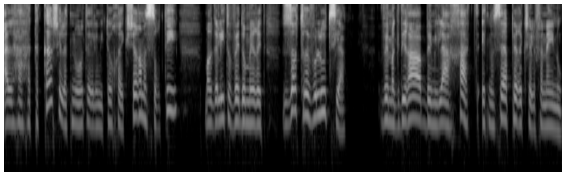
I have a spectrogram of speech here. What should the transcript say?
על ההעתקה של התנועות האלה מתוך ההקשר המסורתי, מרגלית עובד אומרת, זאת רבולוציה, ומגדירה במילה אחת את נושא הפרק שלפנינו,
